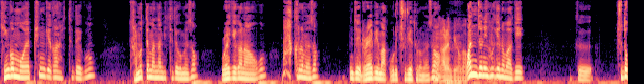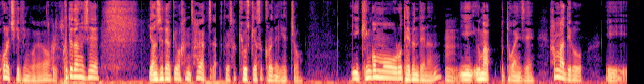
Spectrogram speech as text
김건모의 핑계가 히트되고 잘못된 만남 히트되면서 레게가 나오고 막 그러면서 이제 랩이 막 우리 주류에 들어오면서 음, 완전히 흑인 네. 음악이 그 주도권을 지게 된 거예요. 그렇죠. 그때 당시에 연세대학교 한 사회학자 그 교수께서 그런 얘기했죠. 이 김건모로 대변되는 음. 이 음악부터가 이제 한마디로 이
